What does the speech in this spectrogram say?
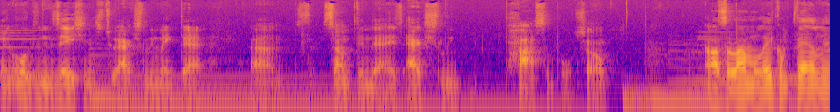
and organizations to actually make that um, something that is actually possible. So, assalamu alaikum, family,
